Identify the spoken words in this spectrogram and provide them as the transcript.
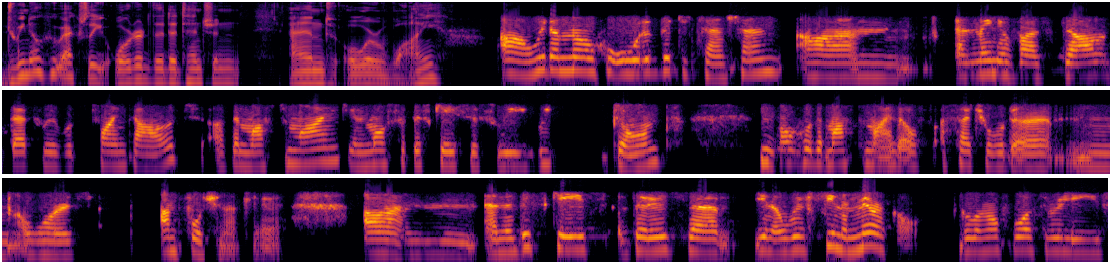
Do we know who actually ordered the detention and or why? Uh, we don't know who ordered the detention, um, and many of us doubt that we would find out uh, the mastermind. In most of these cases, we, we don't know who the mastermind of such order um, was, unfortunately. Um, and in this case, there is, um, you know, we've seen a miracle. Golunov was released,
